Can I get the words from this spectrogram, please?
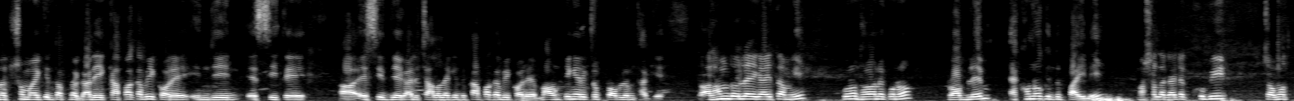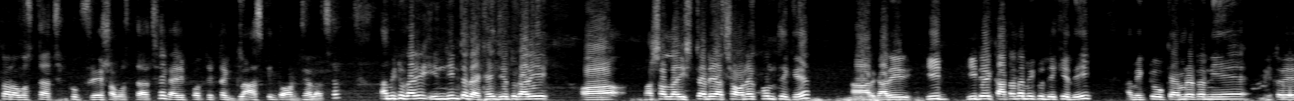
অনেক সময় কিন্তু আপনার গাড়ি কাঁপাকাপি করে, ইঞ্জিন, এসিতে এসি দিয়ে গাড়ি চালালে কিন্তু কাঁপাকাপি করে মাউন্টিংয়ের একটু প্রবলেম থাকে। তো আলহামদুলিল্লাহ এই গাড়িতে আমি কোনো ধরনের কোনো প্রবলেম এখনও কিন্তু পাইনি। মাসাল্লাহ গাড়িটা খুবই চমৎকার অবস্থা আছে, খুব ফ্রেশ অবস্থা আছে। গাড়ির প্রত্যেকটা গ্লাস কিন্তু অরিজিনাল আছে। আমি একটু গাড়ির ইঞ্জিনটা দেখাই, যেহেতু গাড়ি মাসাল্লাহ স্টার্টে আছে অনেকক্ষণ থেকে, আর গাড়ির হিট হিটের কাটাটা আমি একটু দেখিয়ে দিই। আমি একটু ক্যামেরাটা নিয়ে ভিতরে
